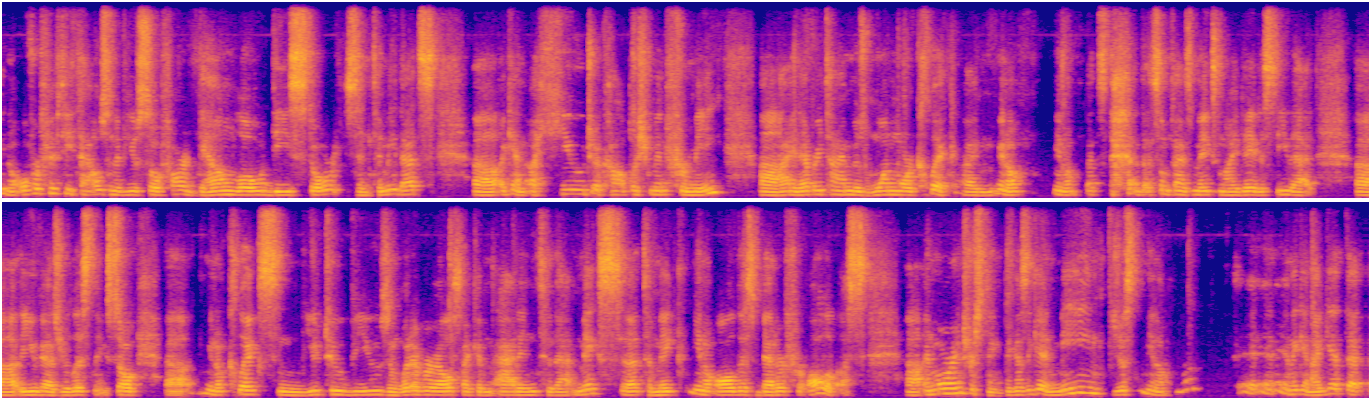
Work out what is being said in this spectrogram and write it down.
you know, over 50,000 of you so far download these stories. And to me, that's, uh, again, a huge accomplishment for me. Uh, and every time there's one more click, I'm, you know, you know that's that sometimes makes my day to see that uh, you guys are listening. So uh, you know clicks and youtube views and whatever else i can add into that mix uh, to make you know all this better for all of us uh, and more interesting. Because again me just you know and, and again i get that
